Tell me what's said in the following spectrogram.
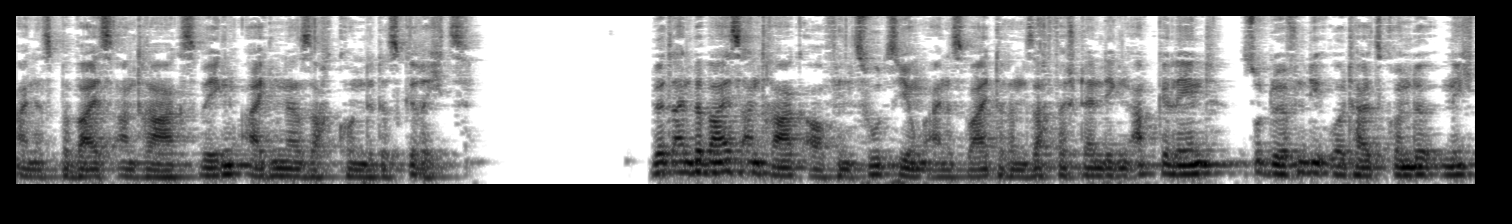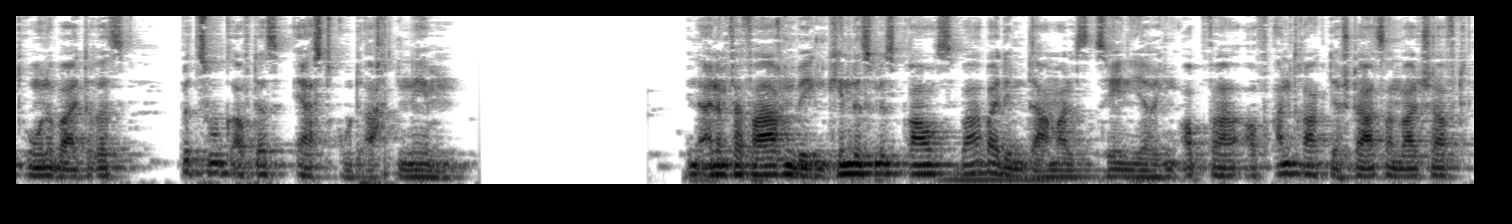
eines Beweisantrags wegen eigener Sachkunde des Gerichts Wird ein Beweisantrag auf Hinzuziehung eines weiteren Sachverständigen abgelehnt, so dürfen die Urteilsgründe nicht ohne weiteres Bezug auf das Erstgutachten nehmen. In einem Verfahren wegen Kindesmissbrauchs war bei dem damals zehnjährigen Opfer auf Antrag der Staatsanwaltschaft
